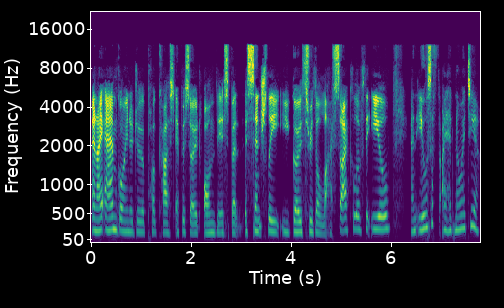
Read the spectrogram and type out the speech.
And I am going to do a podcast episode on this, but essentially, you go through the life cycle of the eel. And eels, are, I had no idea.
